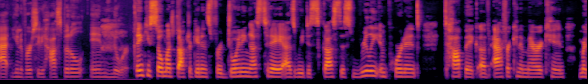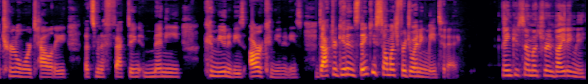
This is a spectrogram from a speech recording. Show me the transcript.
at University Hospital in Newark. Thank you so much, Dr. Gittens, for joining us today as we discuss this really important topic of African American maternal mortality that's been affecting many communities, our communities. Dr. Gittens, thank you so much for joining me today. Thank you so much for inviting me.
